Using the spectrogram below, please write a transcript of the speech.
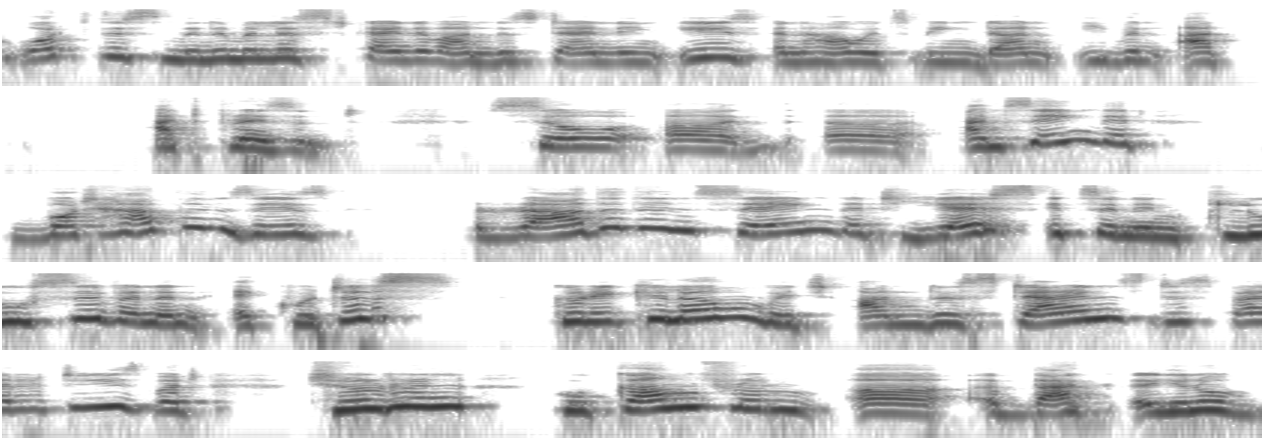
what this minimalist kind of understanding is and how it's being done even at at present. So uh, uh, i'm saying that what happens is rather than saying that yes it's an inclusive and an equitous curriculum which understands disparities but children who come from uh, back, you know,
